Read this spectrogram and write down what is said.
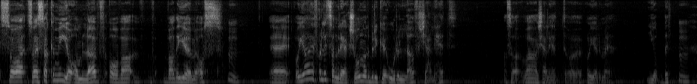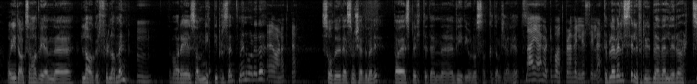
Så, så jeg snakker mye om love og hva, hva det gjør med oss. Eh, og ja, jeg får litt sånn reaksjon når du bruker ordet love, kjærlighet. Altså, hva har kjærlighet å, å gjøre med jobben? Og i dag så hadde vi en eh, lager full av menn. Det var det sånn 90% menn, var det det? Det var nok det. Så du det som skjedde med dem da jeg spilte den eh, videoen og snakket om kjærlighet? Nei, jeg hørte bare at det ble veldig stille. Det ble veldig stille fordi de ble veldig rørt.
